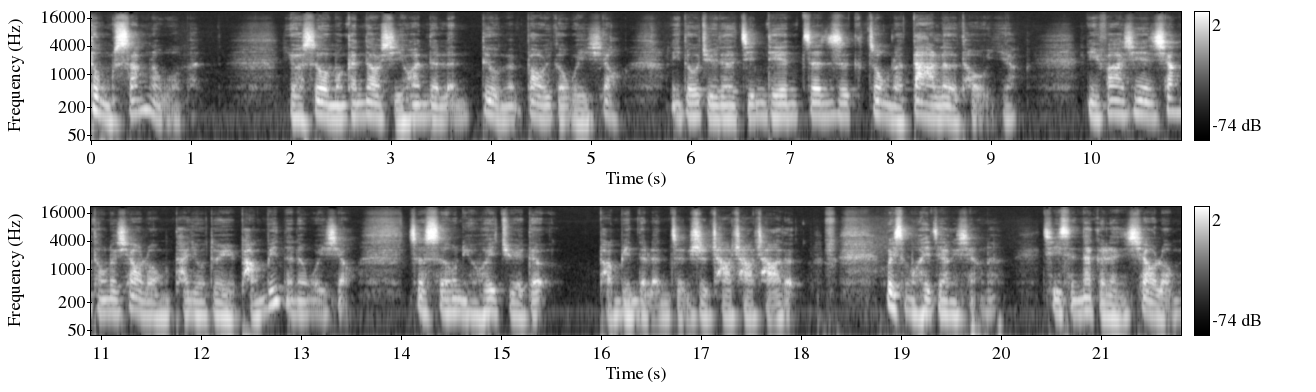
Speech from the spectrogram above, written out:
冻伤了我们。有时我们看到喜欢的人对我们报一个微笑，你都觉得今天真是中了大乐透一样。你发现相同的笑容，他又对旁边的人微笑，这时候你会觉得旁边的人真是叉叉叉的。为什么会这样想呢？其实那个人笑容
